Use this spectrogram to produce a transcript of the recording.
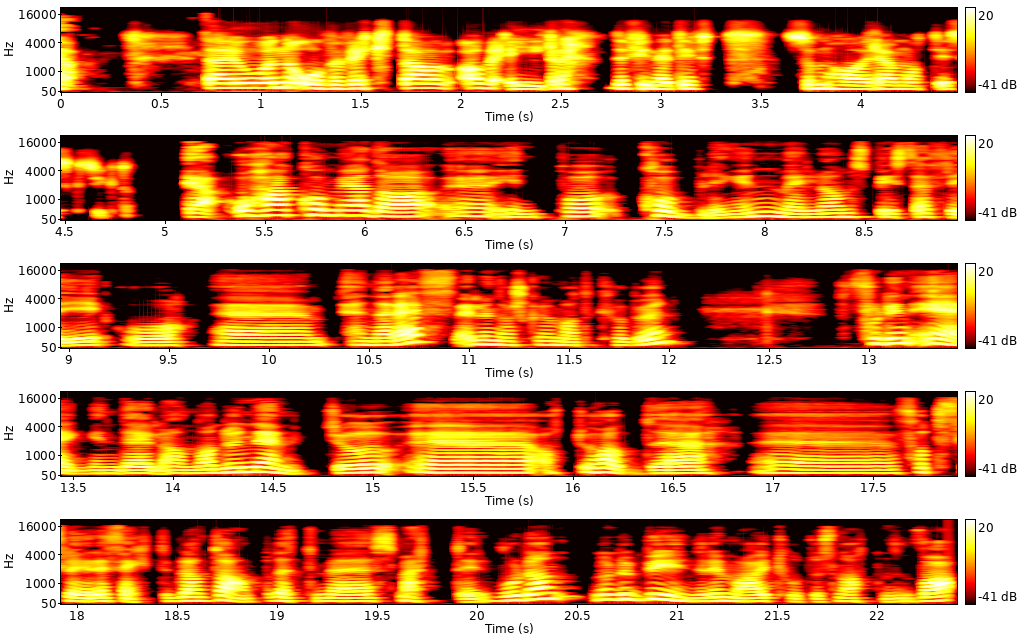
ja. det er jo en overvekt av, av, eldre, definitivt, som har revmatisk sykdom. Ja, og her kommer jeg da uh, inn på koblingen mellom Spis deg fri og eh, NRF, eller Norsk Revmatikerforbund. For din egen del, Anna, du nevnte jo eh, at du hadde eh, fått flere effekter, bl.a. på dette med smerter. Hvordan, når du begynner i mai 2018, hva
